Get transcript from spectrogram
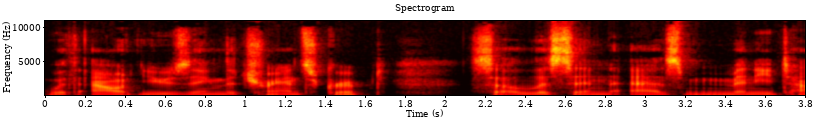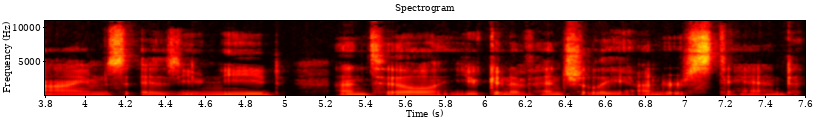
without using the transcript. So listen as many times as you need until you can eventually understand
